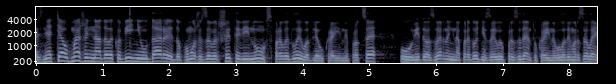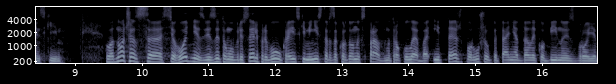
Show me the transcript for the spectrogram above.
Зняття обмежень на далекобійні удари допоможе завершити війну справедливо для України. Про це У відеозверненні напередодні заявив президент України Володимир Зеленський. Водночас е, сьогодні з візитом у Брюссель прибув український міністр закордонних справ Дмитро Кулеба і теж порушив питання далекобійної зброї.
